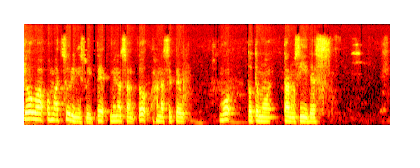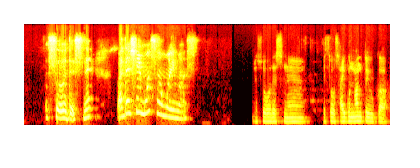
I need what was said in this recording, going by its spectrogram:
今日はお祭りについて皆さんと話せてもとても楽しいです。そうですね。私もそう思います。そうですね。えっと、最後なんというか、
